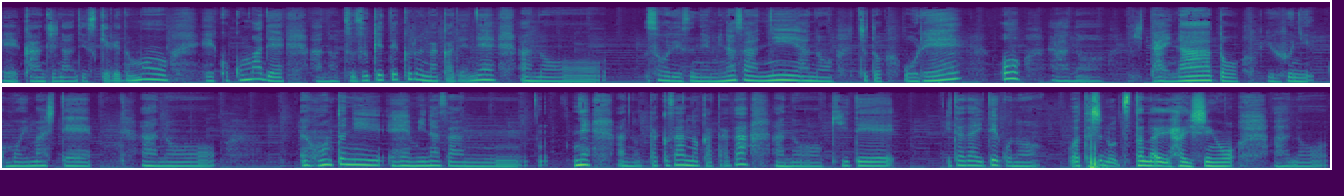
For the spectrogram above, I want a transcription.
えー、感じなんですけれども、えー、ここまであの続けてくる中でねあのそうですね皆さんにあのちょっとお礼をあの言いたいなというふうに思いましてあの本当に、えー、皆さんねあのたくさんの方があの聞いていただいてこの私の拙い配信をあの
